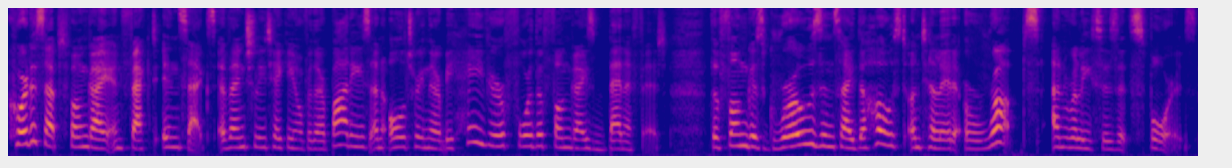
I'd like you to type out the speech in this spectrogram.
Cordyceps fungi infect insects, eventually taking over their bodies and altering their behavior for the fungi's benefit. The fungus grows inside the host until it erupts and releases its spores.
